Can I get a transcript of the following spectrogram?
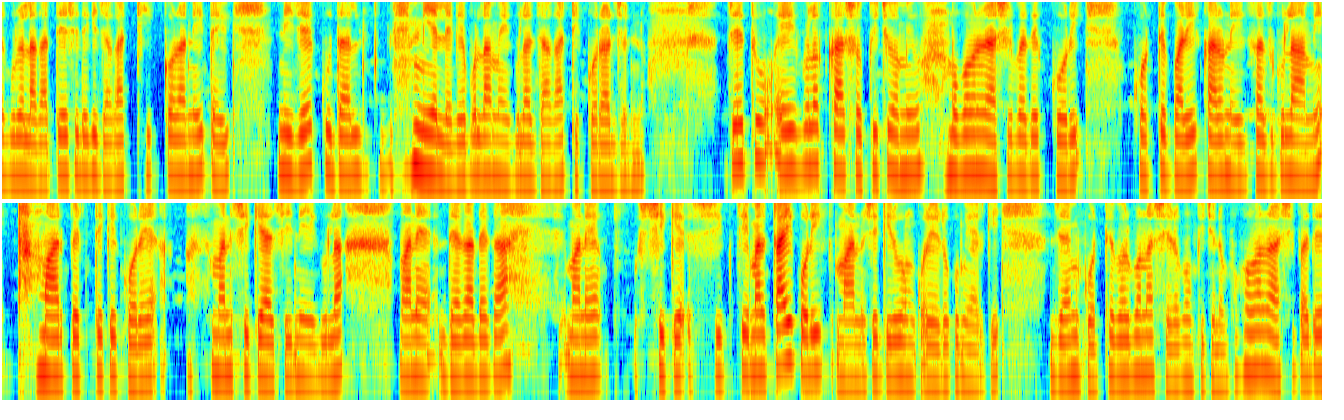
এগুলো লাগাতে এসে দেখি জায়গা ঠিক করা নেই, তাই নিজে কুদাল নিয়ে লেগে পড়লাম এগুলা জায়গা ঠিক করার জন্য। যেহেতু এইগুলো কাজ সব কিছু আমি ভগবানের আশীর্বাদে করি, করতে পারি, কারণ এই কাজগুলো আমি মার পেট থেকে করে মানে শিখে আসিনি এগুলা মানে দেখা দেখা মানে শিখে, শিখছি মানে ট্রাই করি মানুষে কীরকম করে এরকমই আর কি, যে আমি করতে পারব না, সেরকম কিছু না। ভগবানের আশীর্বাদে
